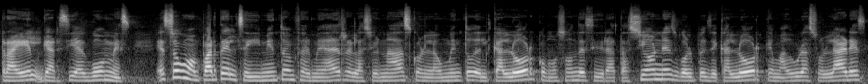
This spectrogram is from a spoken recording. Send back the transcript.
Rael García Gómez. Esto como parte del seguimiento de enfermedades relacionadas con el aumento del calor, como son deshidrataciones, golpes de calor, quemaduras solares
